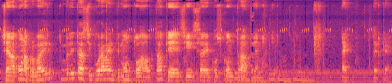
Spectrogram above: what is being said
c'era una probabilità sicuramente molto alta che si sarebbero scontrate le macchine. Ecco, perché.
